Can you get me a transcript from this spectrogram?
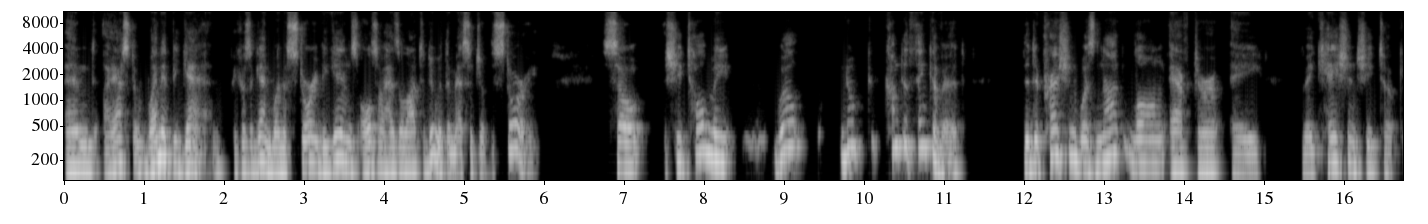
And I asked when it began, because again, when a story begins, also has a lot to do with the message of the story. So she told me well, you know, come to think of it, the depression was not long after a vacation she took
